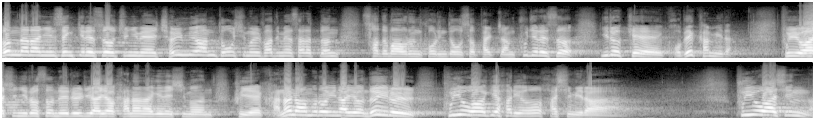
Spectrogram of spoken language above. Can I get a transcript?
험난한 인생길에서 주님의 절묘한 도우심을 받으며 살았던 사도 바울은 고린도후서 8장 9절에서 이렇게 고백합니다. 부유하신 이로서 너희를 위하여 가난하게 되심은 그의 가난함으로 인하여 너희를 부유하게 하려 하심이라. 부유하신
